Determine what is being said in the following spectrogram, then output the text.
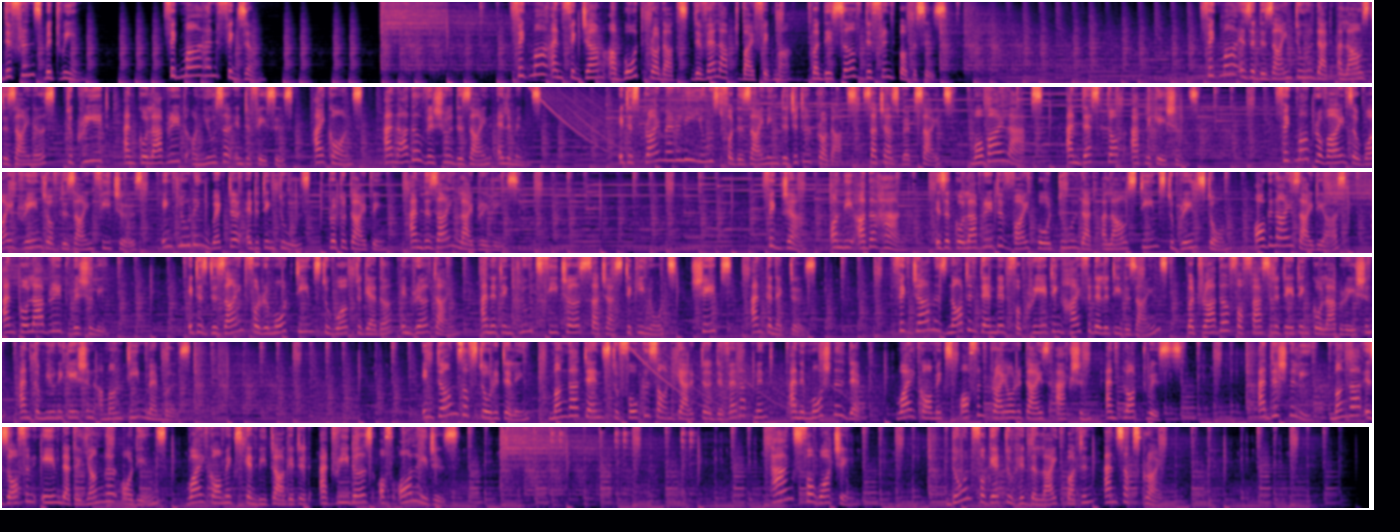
Difference between Figma and Figjam Figma and Figjam are both products developed by Figma, but they serve different purposes. Figma is a design tool that allows designers to create and collaborate on user interfaces, icons, and other visual design elements. It is primarily used for designing digital products such as websites, mobile apps, and desktop applications. Figma provides a wide range of design features, including vector editing tools, prototyping, and design libraries. Figjam, on the other hand, is a collaborative whiteboard tool that allows teams to brainstorm, organize ideas, and collaborate visually. It is designed for remote teams to work together in real time, and it includes features such as sticky notes, shapes, and connectors. Figjam is not intended for creating high-fidelity designs, but rather for facilitating collaboration and communication among team members. In terms of storytelling, manga tends to focus on character development and emotional depth, while comics often prioritize action and plot twists. Additionally, manga is often aimed at a younger audience, while comics can be targeted at readers of all ages. Thanks for watching. Don't forget to hit the like button and subscribe.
